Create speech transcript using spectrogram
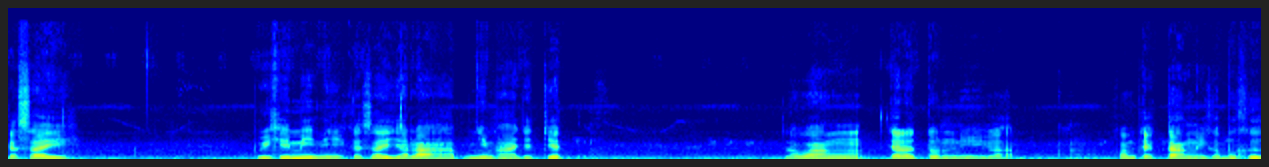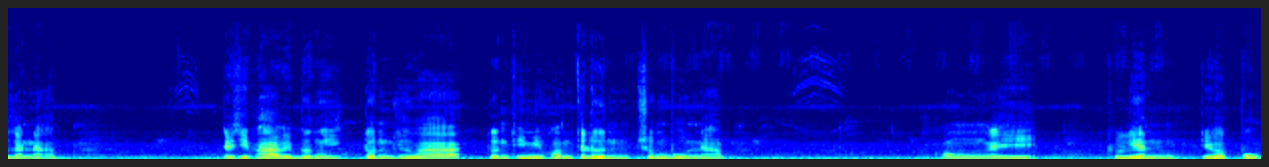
ก็ใส่ปุ๋ยเคมีนี่ก็ใส่ยาลาครับยิมหาเจ็ดเจ็ดระวังแต่ละต้นนี่ก็ความแตกต่างนี่ก็บ่คือกันนะครับ เดี๋ยวสิพาไปเบิ่งอีกต้นคือว่าต้นที่มีความเจริญสมบูรณ์นะครับ ของไอ้ทุเรียนที่ว่าปลูก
